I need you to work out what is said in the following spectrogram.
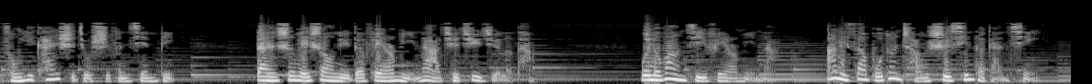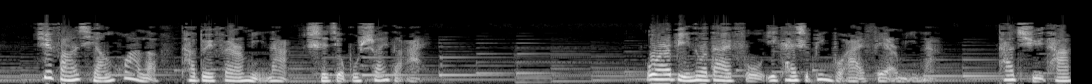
从一开始就十分坚定，但身为少女的费尔米娜却拒绝了他。为了忘记费尔米娜。阿里萨不断尝试新的感情，却反而强化了他对费尔米娜持久不衰的爱。乌尔比诺大夫一开始并不爱费尔米娜，他娶她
